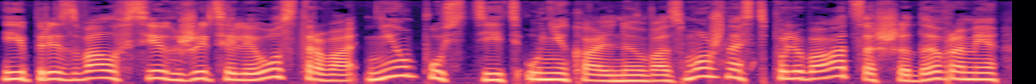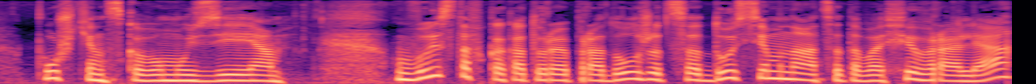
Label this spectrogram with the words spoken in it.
и призвал всех жителей острова не упустить уникальную возможность полюбоваться шедеврами Пушкинского музея. Выставка, которая продолжится до 17 февраля,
